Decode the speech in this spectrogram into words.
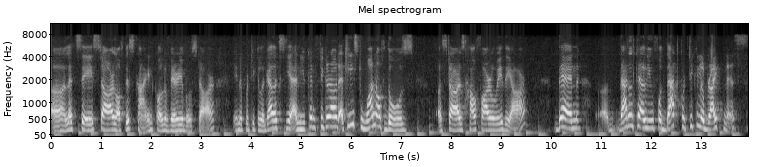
uh, let's say, star of this kind called a variable star in a particular galaxy, and you can figure out at least one of those uh, stars how far away they are, then that'll tell you for that particular brightness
